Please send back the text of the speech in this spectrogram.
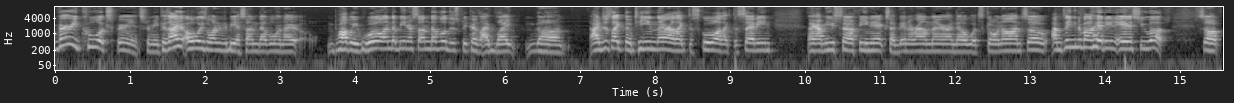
very cool experience for me because I always wanted to be a Sun Devil, and I probably will end up being a Sun Devil just because I like the, I just like the team there. I like the school. I like the setting. Like I'm used to Phoenix. I've been around there. I know what's going on. So I'm thinking about hitting ASU up. So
